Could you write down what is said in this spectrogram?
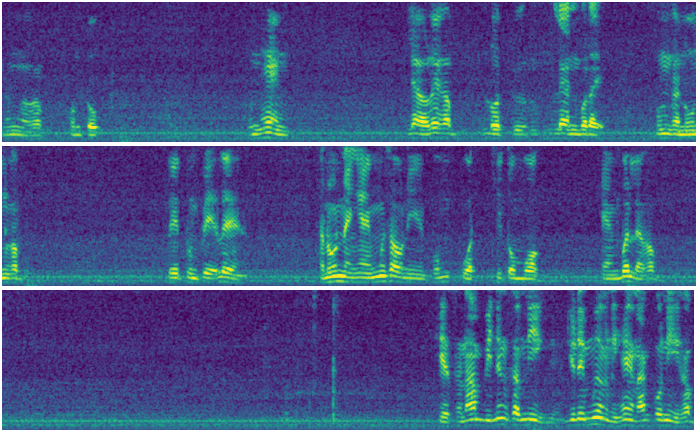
นั่นเหรอครับฝนตกฝนแห้งแล้วเลยครับรถแล่นบ่ได้บนถนนครับเละตุ่มเปะเลยถนนแห้งๆมื้อเช้านี้ผมปวดที่ตมบอกแห้งเบิดแล้วครับ เขตสนามบินยังซ้ำนี่อยู่ในเมืองนี่แห้งหนักกว่านี้ครับ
